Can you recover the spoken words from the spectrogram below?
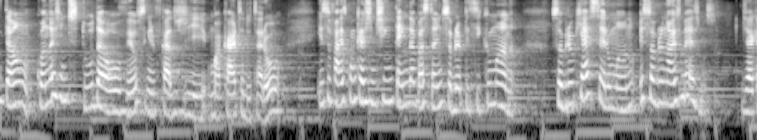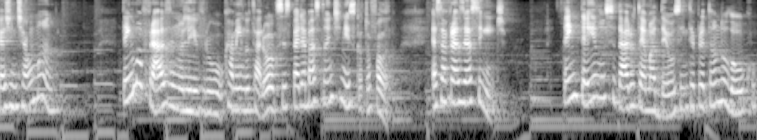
Então, quando a gente estuda ou vê o significado de uma carta do tarô, isso faz com que a gente entenda bastante sobre a psique humana, sobre o que é ser humano e sobre nós mesmos, já que a gente é humano. Tem uma frase no livro O Caminho do Tarô que se espelha bastante nisso que eu tô falando. Essa frase é a seguinte: Tentei elucidar o tema Deus interpretando o louco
